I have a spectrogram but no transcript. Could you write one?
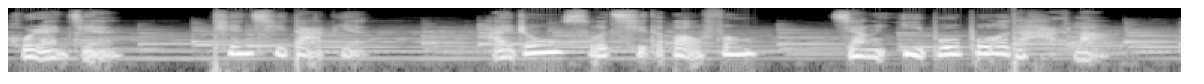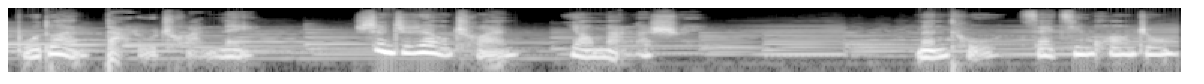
忽然间，天气大变。海中所起的暴风，将一波波的海浪不断打入船内，甚至让船要满了水。门徒在惊慌中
